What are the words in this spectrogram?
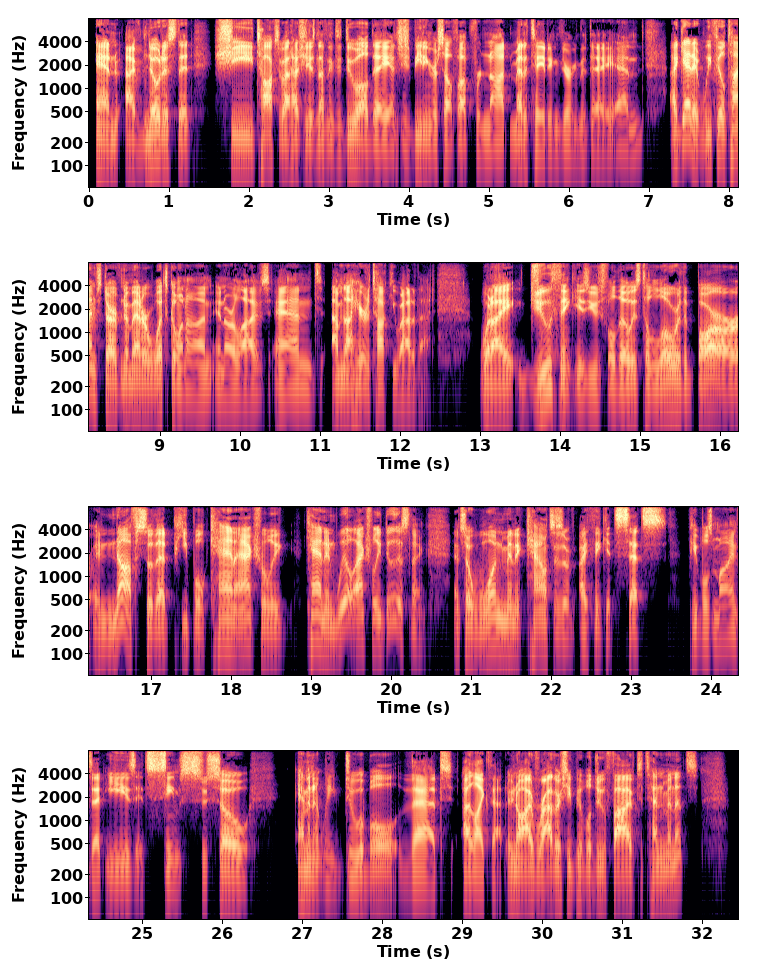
And I've noticed that she talks about how she has nothing to do all day and she's beating herself up for not meditating during the day. And I get it. We feel time starved no matter what's going on in our lives. And I'm not here to talk you out of that. What I do think is useful, though, is to lower the bar enough so that people can actually, can and will actually do this thing. And so one minute counts as a, I think it sets people's minds at ease. It seems so eminently doable that I like that. You know, I'd rather see people do five to 10 minutes,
